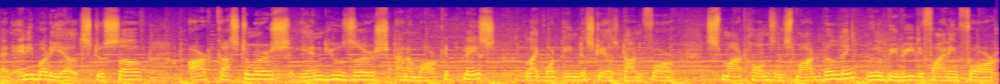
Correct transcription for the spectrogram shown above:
than anybody else to serve our customers, end users, and a marketplace like what the industry has done for smart homes and smart building. We'll be redefining for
